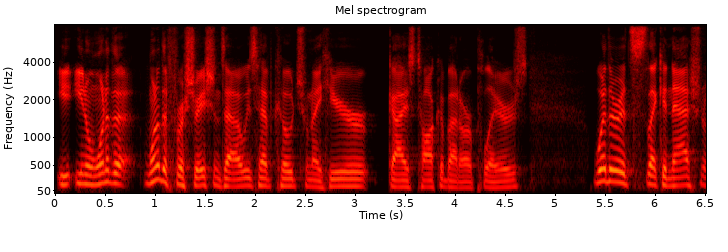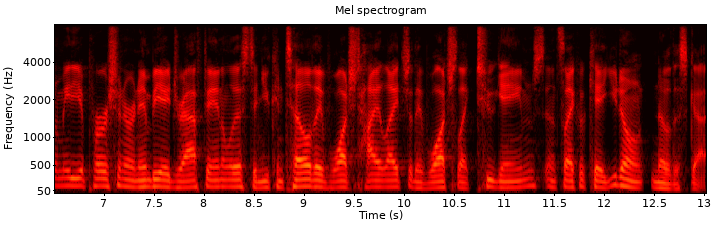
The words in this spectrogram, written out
You, you know, one of the one of the frustrations I always have, Coach, when I hear guys talk about our players, whether it's like a national media person or an NBA draft analyst, and you can tell they've watched highlights or they've watched like two games, and it's like, okay, you don't know this guy.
